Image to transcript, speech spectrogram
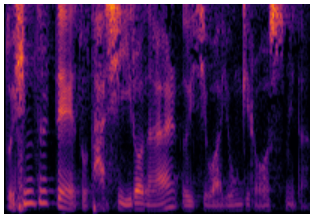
또 힘들 때에도 다시 일어날 의지와 용기를 얻습니다.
